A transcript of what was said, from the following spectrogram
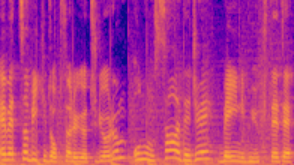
Evet tabii ki doktora götürüyorum. Onun sadece beyni büyük dedi.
